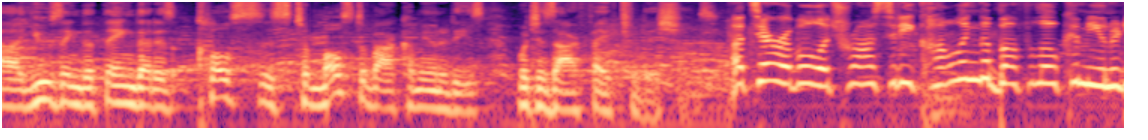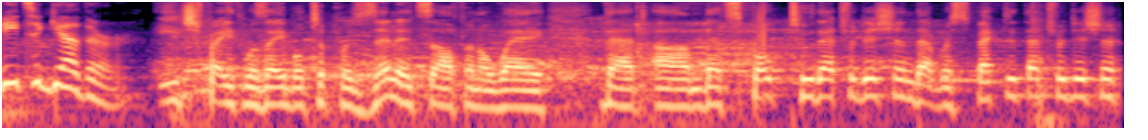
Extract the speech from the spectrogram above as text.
uh, using the thing that is closest to most of our communities, which is our faith traditions. A terrible atrocity calling the Buffalo community together. Each faith was able to present itself in a way that um, that spoke to that tradition, that respected that tradition,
